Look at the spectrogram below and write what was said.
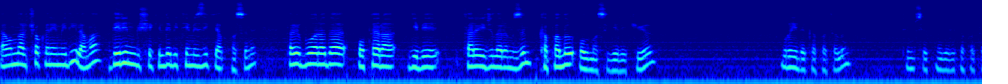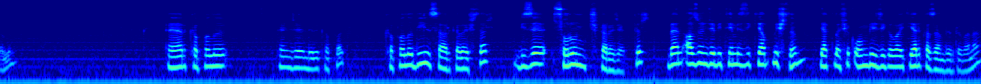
Yani onlar çok önemli değil ama derin bir şekilde bir temizlik yapmasını. Tabi bu arada Opera gibi tarayıcılarımızın kapalı olması gerekiyor. Burayı da kapatalım tüm sekmeleri kapatalım. Eğer kapalı pencereleri kapat. Kapalı değilse arkadaşlar bize sorun çıkaracaktır. Ben az önce bir temizlik yapmıştım. Yaklaşık 11 GB yer kazandırdı bana.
